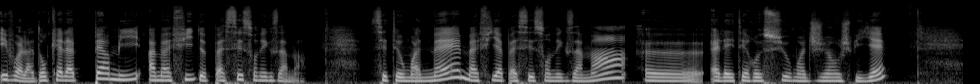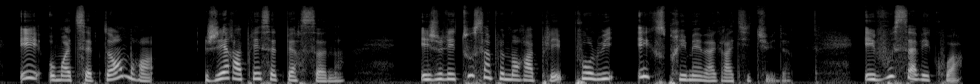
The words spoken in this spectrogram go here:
Et voilà, donc elle a permis à ma fille de passer son examen. C'était au mois de mai, ma fille a passé son examen, euh, elle a été reçue au mois de juin ou juillet. Et au mois de septembre, j'ai rappelé cette personne et je l'ai tout simplement rappelé pour lui exprimer ma gratitude. Et vous savez quoi?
